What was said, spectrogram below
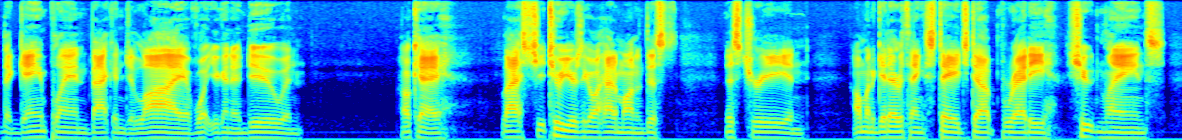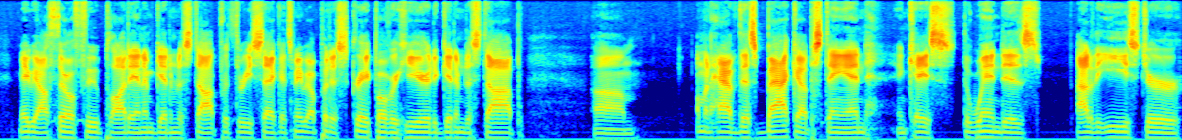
the game plan back in July of what you're gonna do. And okay, last year, two years ago, I had them on this this tree, and I'm gonna get everything staged up, ready, shooting lanes. Maybe I'll throw a food plot in him, get him to stop for three seconds. Maybe I'll put a scrape over here to get him to stop. Um, I'm gonna have this backup stand in case the wind is out of the east or.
